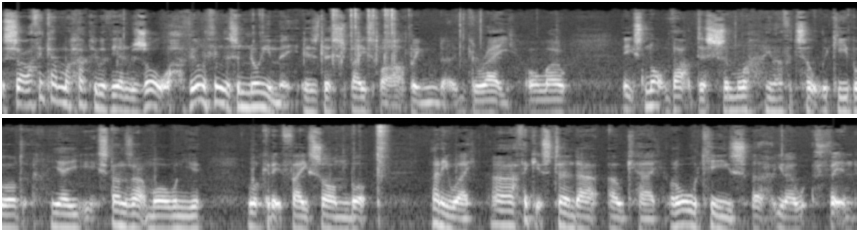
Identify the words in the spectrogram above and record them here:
So I think I'm happy with the end result. The only thing that's annoying me is this spacebar being uh, grey, although it's not that dissimilar, you know, if I tilt the keyboard, yeah, it stands out more when you look at it face on, but anyway, uh, I think it's turned out okay. And all the keys, uh, you know, fitting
